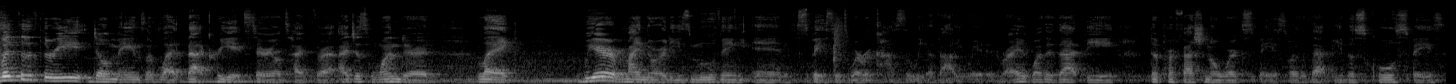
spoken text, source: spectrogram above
with the three domains of like that create stereotype threat, I just wondered, like, we're minorities moving in spaces where we're constantly evaluated, right? Whether that be the professional workspace, whether that be the school space.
